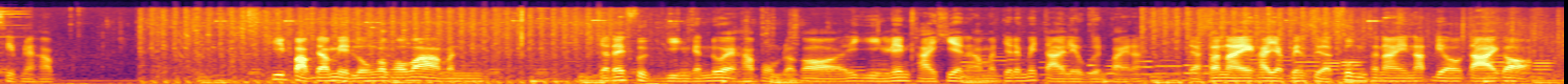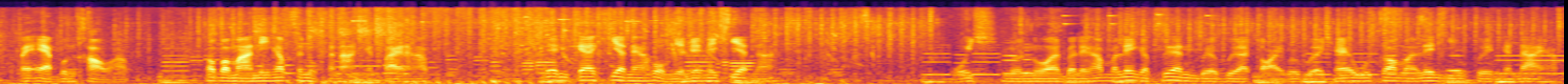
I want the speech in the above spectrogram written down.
80 นะครับ ที่ปรับดาเมจลงก็เพราะว่ามันจะได้ฝึกยิงกันด้วยครับผมแล้วก็ยิงเล่นคลายเครียดนะครับมันจะได้ไม่ตายเร็วเกินไปนะ แต่สไนใครอยากเป็นเสือซุ่มสไนนัดเดียวตายก็ไปแอบบนเขาครับ ก็ประมาณนี้ครับสนุกสนานกันไปนะครับ เล่นแก้เครียดนะครับผมอย่าเล่นให้เครียดนะโอ้ยนวลๆไปเลยครับมาเล่นกับเพื่อนเบื่อเบื่อต่อยเบื่อเบื่อใช้อาวุธก็มาเล่นยิงปืนกันได้ครับ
